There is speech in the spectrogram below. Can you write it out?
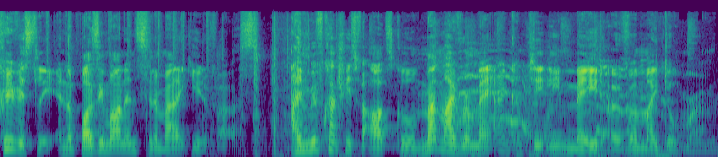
Previously in the Martin cinematic universe. I moved countries for art school, met my roommate and completely made over my dorm room.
